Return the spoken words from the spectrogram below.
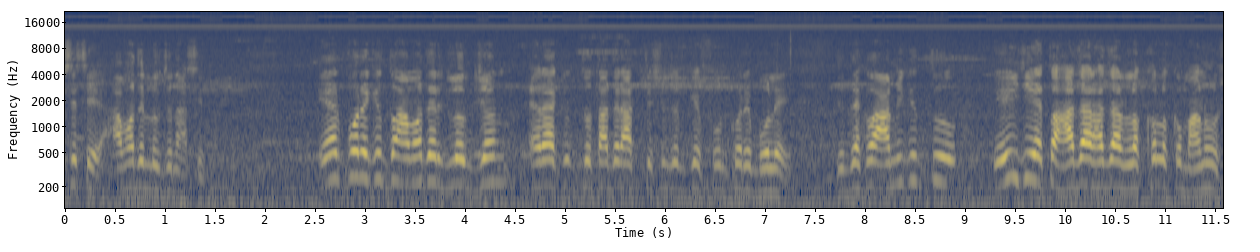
এসেছে, আমাদের লোকজন আসেনি। এরপরে কিন্তু আমাদের লোকজন, এরা কিন্তু তাদের আত্মীয় স্বজনকে ফোন করে বলে যে, দেখো, আমি কিন্তু এই যে এত হাজার হাজার লক্ষ লক্ষ মানুষ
